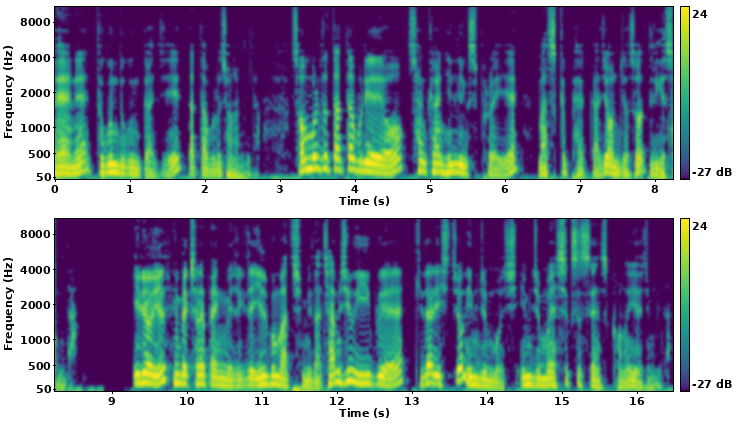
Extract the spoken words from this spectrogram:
벤의 두근두근까지 따따블로 전합니다. 선물도 따따블이에요. 상쾌한 힐링 스프레이에 마스크팩까지 얹어서 드리겠습니다. 일요일 인백션의 백뮤직 이제 1부 마칩니다. 잠시 후 2부에 기다리시죠? 임진모 씨. 임진모의 식스센스 코너 이어집니다.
